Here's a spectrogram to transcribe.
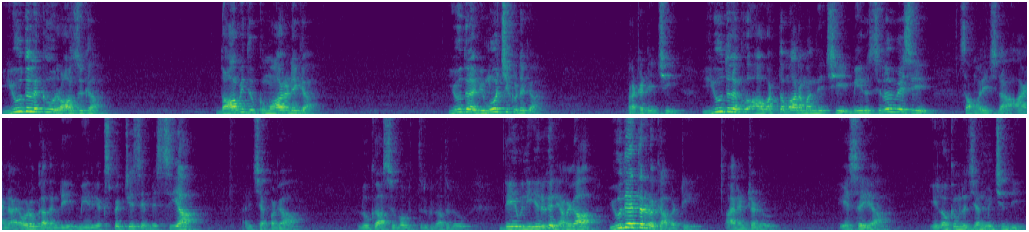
యూదులకు రాజుగా దావిదు కుమారుడిగా యూదుల విమోచకుడిగా ప్రకటించి యూదులకు ఆ వర్తమానం అందించి మీరు సిలువ వేసి సంహరించిన ఆయన ఎవరో కాదండి మీరు ఎక్స్పెక్ట్ చేసే మెస్సియా అని చెప్పగా లూకా భక్తుడికి అతడు దేవుని ఎరుగని అనగా యూదేతరుడు కాబట్టి ఆయన అంటాడు ఏసయ్య ఈ లోకంలో జన్మించింది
